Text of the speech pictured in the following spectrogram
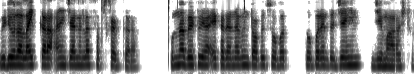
व्हिडिओला लाईक करा आणि चॅनलला सबस्क्राईब करा. पुन्हा भेटूया एखाद्या नवीन टॉपिकसोबत तोपर्यंत जय हिंद जय महाराष्ट्र.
